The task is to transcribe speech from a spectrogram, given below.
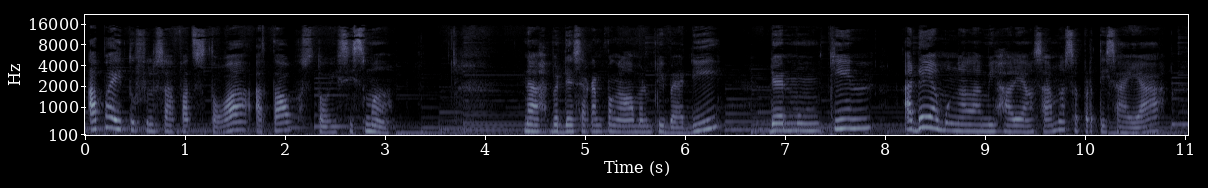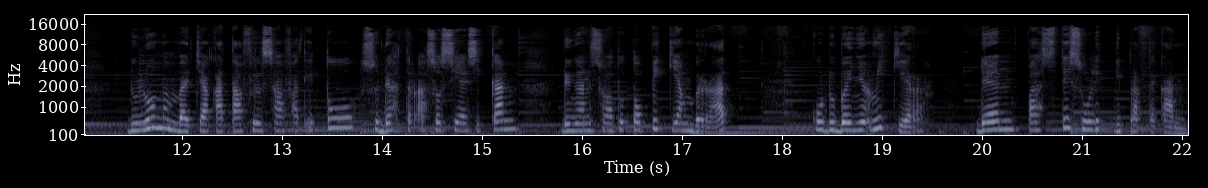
apa itu filsafat stoa atau stoicisme. Nah, berdasarkan pengalaman pribadi dan mungkin ada yang mengalami hal yang sama seperti saya, dulu membaca kata filsafat itu sudah terasosiasikan dengan suatu topik yang berat, kudu banyak mikir, dan pasti sulit dipraktekkan.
